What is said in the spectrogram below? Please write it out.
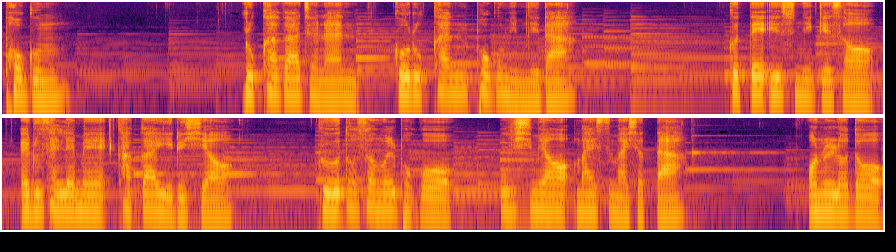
복음 루카가 전한 거룩한 복음입니다. 그때 예수님께서 에루살렘에 가까이 이르시어 그 도성을 보고 우시며 말씀하셨다. 오늘 너도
